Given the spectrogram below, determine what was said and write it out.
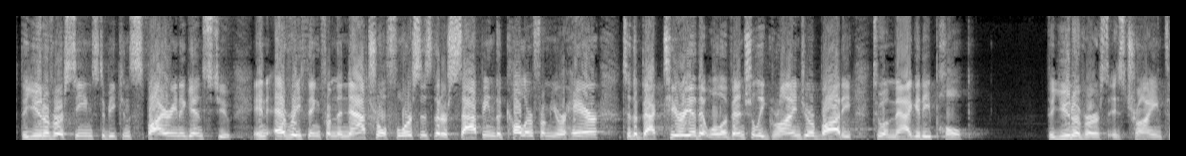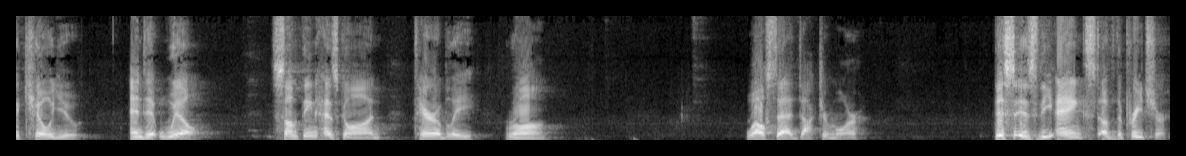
The universe seems to be conspiring against you in everything from the natural forces that are sapping the color from your hair to the bacteria that will eventually grind your body to a maggoty pulp. The universe is trying to kill you, and it will. Something has gone terribly wrong. Well said, Dr. Moore. This is the angst of the preacher.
